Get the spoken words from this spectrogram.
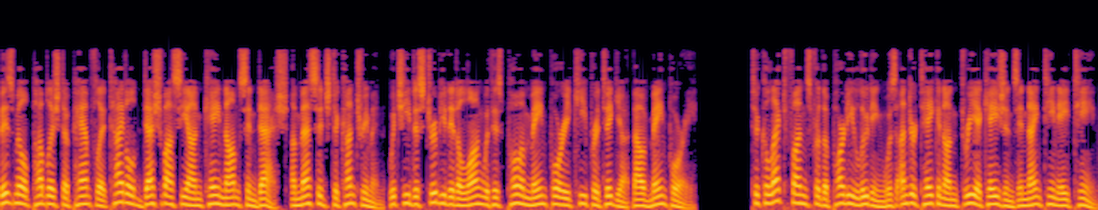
Bismil published a pamphlet titled Deshvasiyan ke Nam Sandesh a message to countrymen, which he distributed along with his poem Mainpuri ki Pratigya vow of Mainpuri. To collect funds for the party looting was undertaken on three occasions in 1918.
